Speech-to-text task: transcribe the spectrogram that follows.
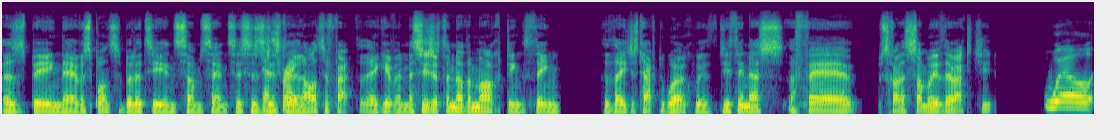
as being their responsibility in some sense. This is that's just right. an artifact that they're given. This is just another marketing thing that they just have to work with. Do you think that's a fair kind of summary of their attitude? Well,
